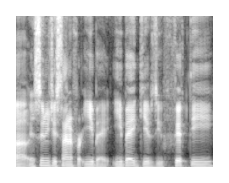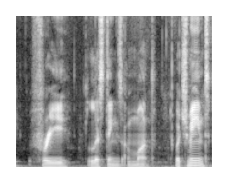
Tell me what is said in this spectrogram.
uh, as soon as you sign up for eBay, eBay gives you 50 free listings a month, which means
